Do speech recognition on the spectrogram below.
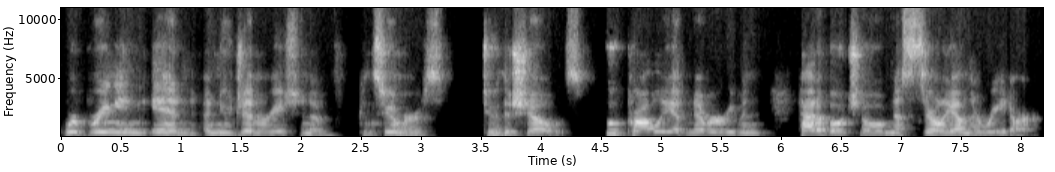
we're bringing in a new generation of consumers to the shows who probably have never even had a boat show necessarily on their radar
